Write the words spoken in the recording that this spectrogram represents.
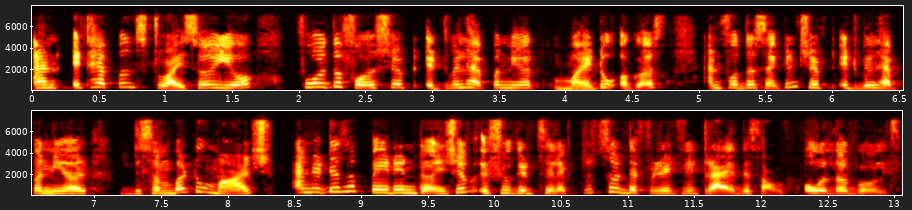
and it happens twice a year. For the first shift, it will happen near May to August, and for the second shift, it will happen near December to March. And it is a paid internship if you get selected, so definitely try this out. All the goals.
